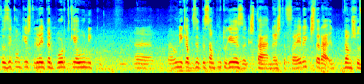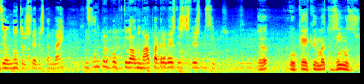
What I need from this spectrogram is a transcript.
fazer com que este Greater Porto, que é o único eh, a única apresentação portuguesa que está nesta feira e que estará, vamos fazê-lo noutras feiras também, no fundo para pôr Portugal no mapa através destes três municípios. Uh, o que é que Matosinhos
